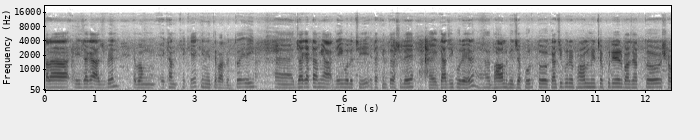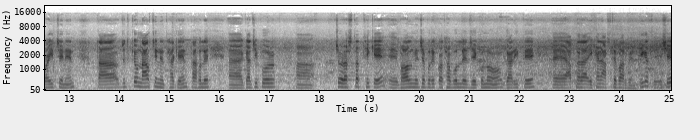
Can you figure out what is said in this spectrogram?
তারা এই জায়গায় আসবেন এবং এখান থেকে কিনে নিতে পারবেন। তো এই জায়গাটা আমি আগেই বলেছি এটা কিন্তু আসলে গাজীপুরের ভাওয়াল মির্জাপুর। তো গাজীপুরের ভাওয়াল মির্জাপুরের বাজার তো সবাই চেনেন। তা যদি কেউ নাও চেনে থাকেন তাহলে গাজীপুর আহ, চৌরাস্তার থেকে বাউল মির্জাপুরে কথা বললে যে কোনো গাড়িতে আপনারা এখানে আসতে পারবেন ঠিক আছে? এসে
